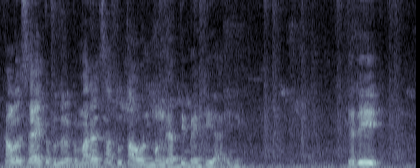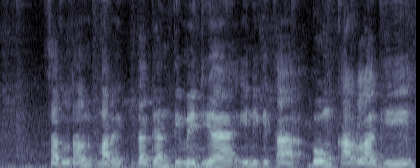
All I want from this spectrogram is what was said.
kalau saya kebetulan kemarin satu tahun mengganti media ini. Jadi satu tahun kemarin kita ganti media ini kita bongkar lagi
